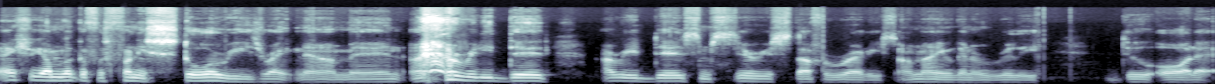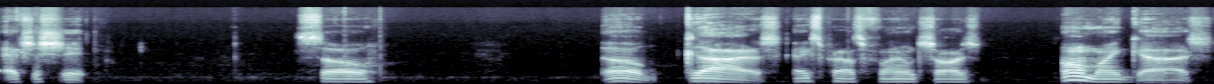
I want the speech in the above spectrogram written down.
actually, I'm looking for funny stories right now, man. I already did. I already did some serious stuff already, so I'm not even gonna really do all that extra shit. So, oh gosh, X Files final charge. Oh my gosh.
